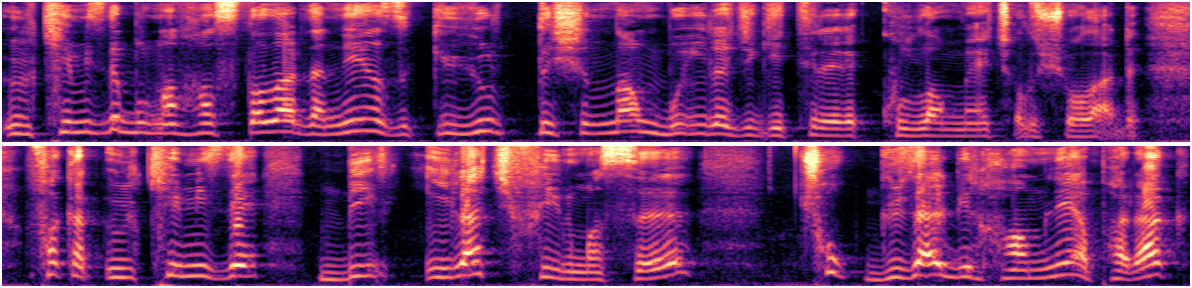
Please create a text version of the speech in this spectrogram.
ülkemizde bulunan hastalar da ne yazık ki yurt dışından bu ilacı getirerek kullanmaya çalışıyorlardı. Fakat ülkemizde bir ilaç firması çok güzel bir hamle yaparak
